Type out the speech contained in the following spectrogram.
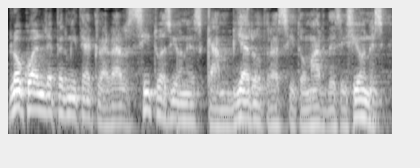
lo cual le permite aclarar situaciones, cambiar otras y tomar decisiones.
